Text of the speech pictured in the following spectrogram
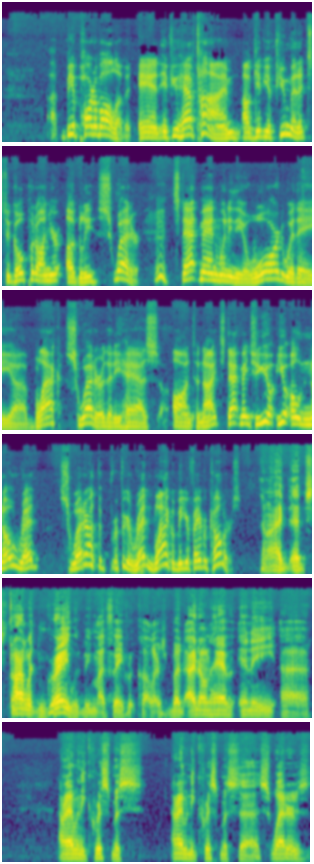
Uh, be a part of all of it. And if you have time, I'll give you a few minutes to go put on your ugly sweater. Statman winning the award with a uh, black sweater that he has on tonight. Statman, so you you own no red sweater? I, th- I figured red and black would be your favorite colors. No, I, scarlet and gray would be my favorite colors, but I don't have any. Uh, I don't have any Christmas. I don't have any Christmas uh, sweaters.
